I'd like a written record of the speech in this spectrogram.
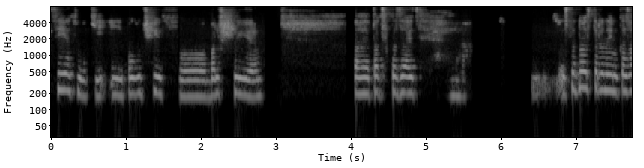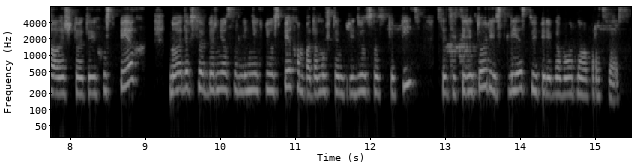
техники и получив большие, так сказать, э, с одной стороны, им казалось, что это их успех, но это все обернется для них неуспехом, потому что им придется отступить с этих территорий вследствие переговорного процесса.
